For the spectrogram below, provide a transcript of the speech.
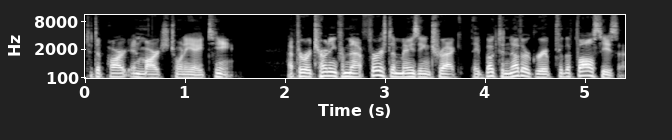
to depart in March 2018. After returning from that first amazing trek, they booked another group for the fall season.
